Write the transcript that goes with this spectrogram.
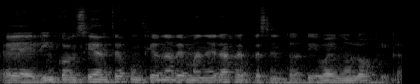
El inconsciente funciona de manera representativa y no lógica.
